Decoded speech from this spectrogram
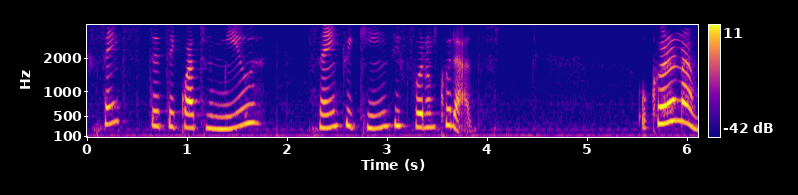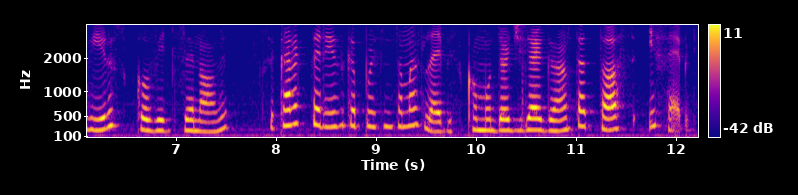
174.115 foram curados. O coronavírus, Covid-19, se caracteriza por sintomas leves, como dor de garganta, tosse e febre.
